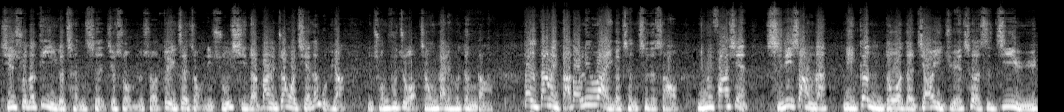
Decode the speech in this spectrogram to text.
先说的第一个层次就是我们说对于这种你熟悉的帮你赚过钱的股票，你重复做成功概率会更高。但是当你达到另外一个层次的时候，你会发现，实际上呢，你更多的交易决策是基于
